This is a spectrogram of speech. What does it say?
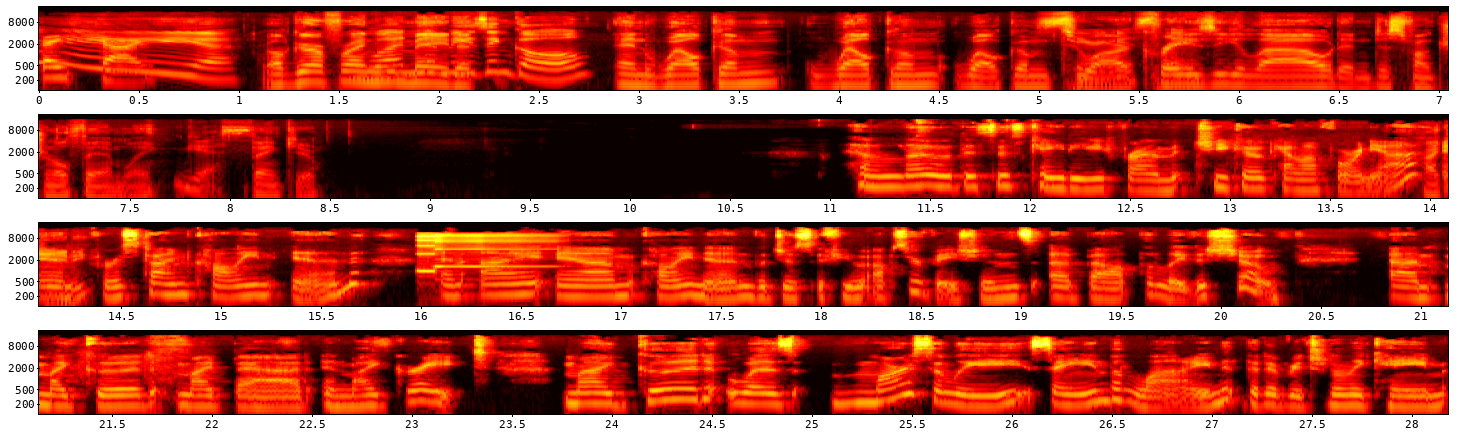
Thanks, guys. Well, girlfriend, What you made an amazing it. goal. And welcome, welcome, welcome to our crazy, loud, and dysfunctional family. Yes. Thank you. Hello, this is Katie from Chico, California. Hi, Katie. And first time calling in. And I am calling in with just a few observations about the latest show. Um, my good, my bad, and my great. My good was Marsali saying the line that originally came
